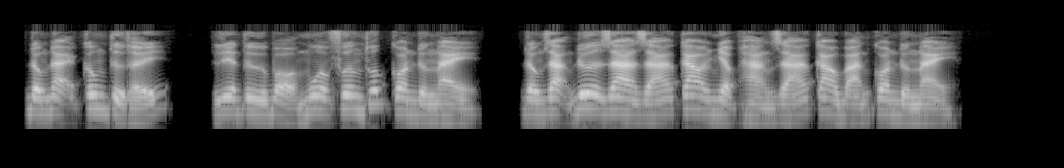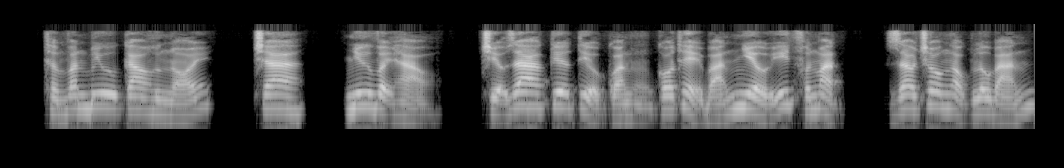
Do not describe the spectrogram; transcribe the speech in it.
Đồng đại công tử thấy, liền từ bỏ mua phương thuốc con đường này, đồng dạng đưa ra giá cao nhập hàng giá cao bán con đường này. Thẩm Văn Biêu cao hứng nói, cha, như vậy hảo, triệu gia kia tiểu quán có thể bán nhiều ít phấn mặt, giao cho Ngọc Lâu bán,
